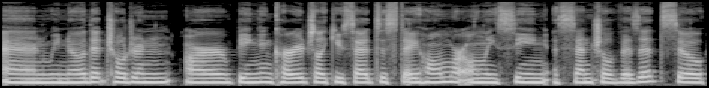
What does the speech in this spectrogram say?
And we know that children are being encouraged, like you said, to stay home. We're only seeing essential visits. So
